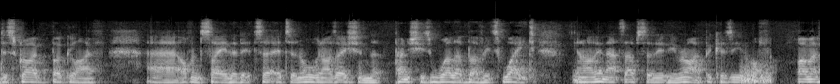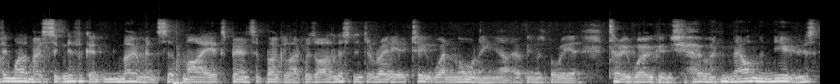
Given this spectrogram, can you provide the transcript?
describe Buglife uh, often say that it's a, it's an organisation that punches well above its weight, and I think that's absolutely right because you often Um, I think one of the most significant moments of my experience of Buglife was I was listening to Radio 2 one morning. I think it was probably a Terry Wogan show, and on the news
